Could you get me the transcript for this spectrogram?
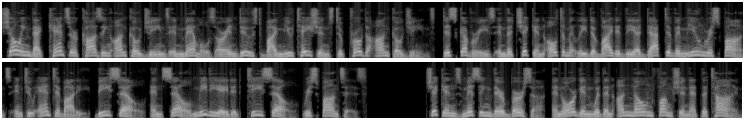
showing that cancer-causing oncogenes in mammals are induced by mutations to proto-oncogenes. Discoveries in the chicken ultimately divided the adaptive immune response into antibody B cell and cell-mediated T cell responses. Chickens missing their bursa, an organ with an unknown function at the time,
